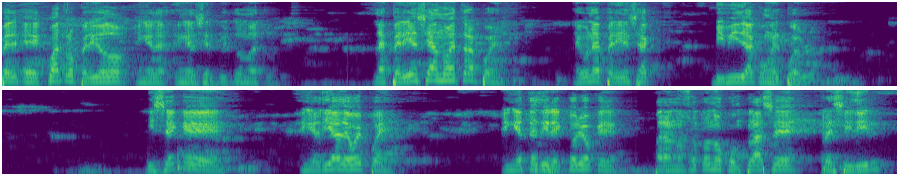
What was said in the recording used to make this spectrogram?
eh, cuatro periodos en el, en el circuito nuestro. La experiencia nuestra, pues, es una experiencia vivida con el pueblo. Y sé que en el día de hoy, pues, en este directorio que para nosotros nos complace presidir,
